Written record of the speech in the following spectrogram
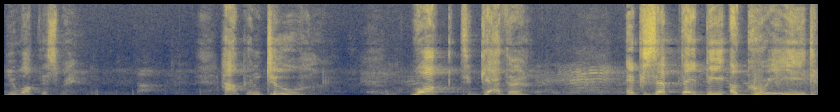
You walk this way. How can two walk together except they be agreed?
